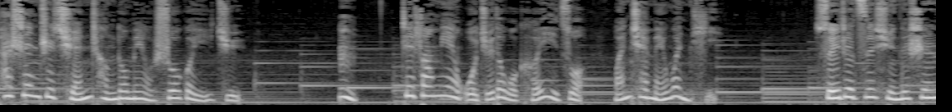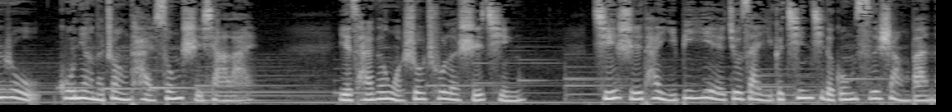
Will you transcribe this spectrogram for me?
他甚至全程都没有说过一句：“嗯，这方面我觉得我可以做，完全没问题。”随着咨询的深入。姑娘的状态松弛下来，也才跟我说出了实情。其实她一毕业就在一个亲戚的公司上班，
